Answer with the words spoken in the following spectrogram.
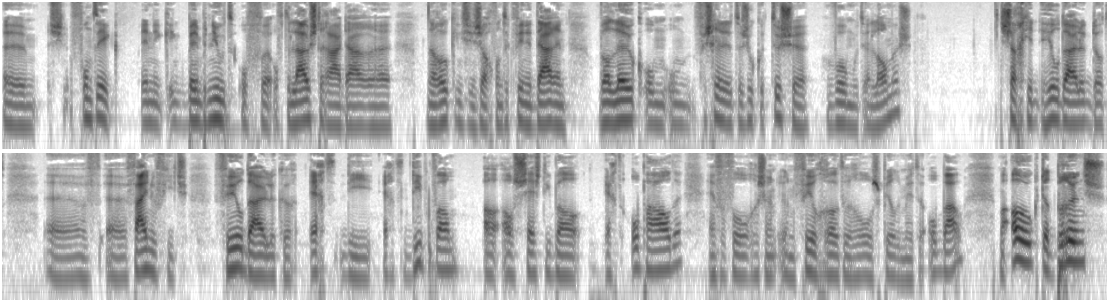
Um, vond ik en ik, ik ben benieuwd of, uh, of de luisteraar daar, uh, daar ook iets in zag. Want ik vind het daarin wel leuk om, om verschillen te zoeken tussen Wormoed en Lammers. Zag je heel duidelijk dat uh, uh, Feyenoord veel duidelijker echt, die, echt diep kwam. Al, als zes die bal echt ophaalde. En vervolgens een, een veel grotere rol speelde met de opbouw. Maar ook dat Bruns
